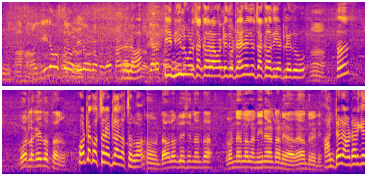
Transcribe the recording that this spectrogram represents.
ఈ నీళ్ళు కూడా చక్కగా రావట్లేదు డ్రైనేజ్ చక్కగా తీయట్లేదు? కోట్లకైతే వస్తారు. ఓట్లకు వస్తారు ఎట్లాగ వస్తారు డెవలప్ చేసిందంతా రెండేళ్ళలో నేనే అంటాడు కదా రేవంత్ రెడ్డి. అంటాడు అంటాడికి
